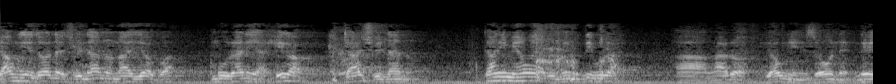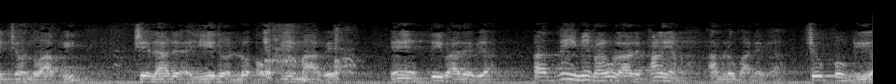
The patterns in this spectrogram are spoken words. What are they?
ရောင်းကျင်စောနဲ့ရွှေနန်းတော်နာရောက်သွားအမှုရန်ကြီးဟေးကောက်ဒါရွှေနန်းတော်ဒါကြီးမြောင်းရဘူးမင်းမသိဘူးလားဟာငါတော့ရောင်းကျင်စောနဲ့နေကျွန်းသွားပြီဖြစ်လာတဲ့အရေးတော့လွတ်အောင်ပြေးမှပဲအင်းသိပါတယ်ဗျာအသိမင်းဘာလို့လာလဲဖမ်းရမလားအမလုပ်ပါနဲ့ဗျာကျုပ်ပုတ်တီက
